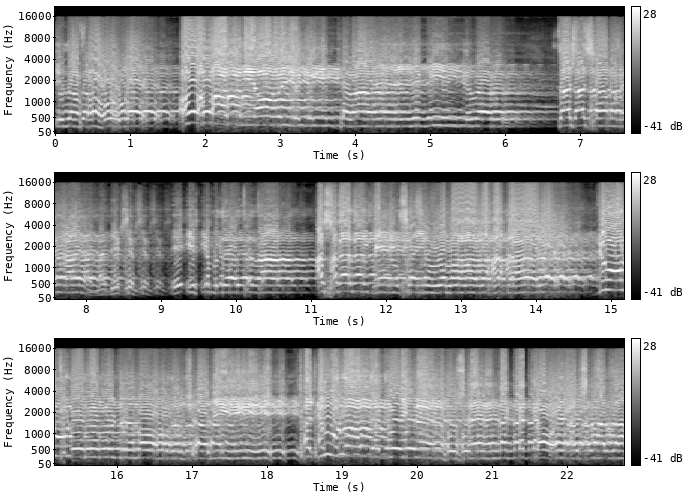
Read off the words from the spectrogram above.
की इजाफा हो। जाए और आदमी आओ यकीन कराए यकीन कराए ताश सामने आया मैं देख सकता ये इस कब्जे असरार असगर बहन सही वला रहता है झूठ बोलो मुझे मोहम्मद शादी खजूरा का कोई नैन हुसैन न कटा होया सारा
